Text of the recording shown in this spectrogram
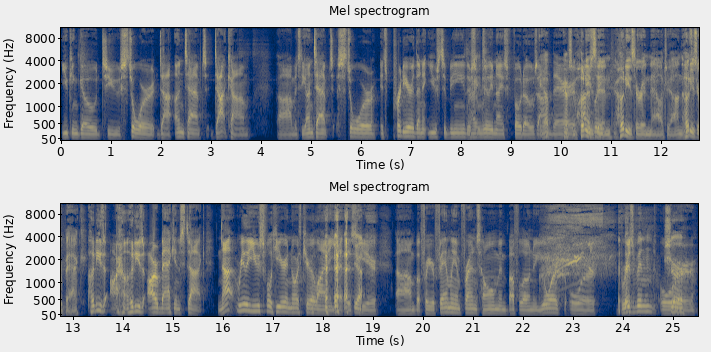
you can go to store.untappd.com. Um, it's the Untappd store. It's prettier than it used to be. There's some really nice photos on yep there. have some hoodies Honestly, in hoodies are in now John the hoodies are back Hoodies are hoodies are back in stock. Not really useful here in North Carolina yet this Yeah. year, um, but for your family and friends home in Buffalo, New York, or Brisbane, or Sure.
